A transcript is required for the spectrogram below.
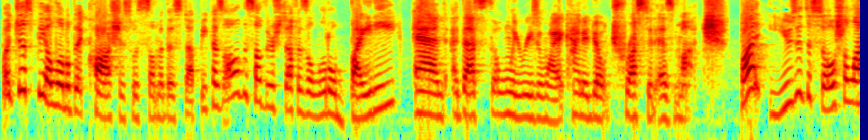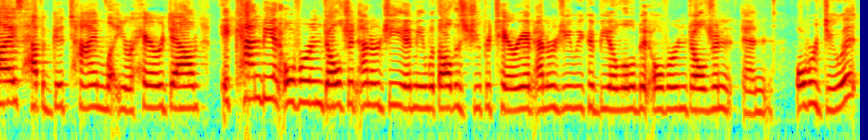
But just be a little bit cautious with some of this stuff because all this other stuff is a little bitey and that's the only reason why I kind of don't trust it as much. But use it to socialize, have a good time, let your hair down. It can be an overindulgent energy. I mean, with all this Jupiterian energy, we could be a little bit overindulgent and overdo it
